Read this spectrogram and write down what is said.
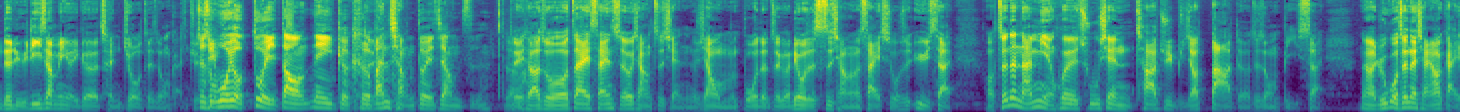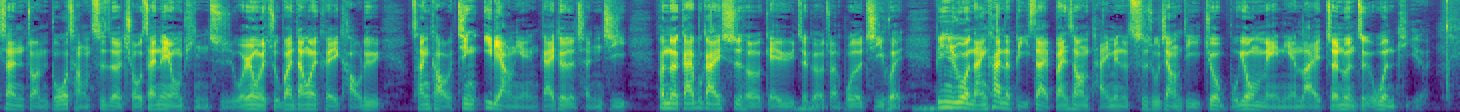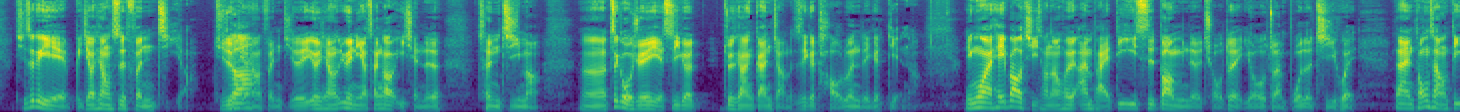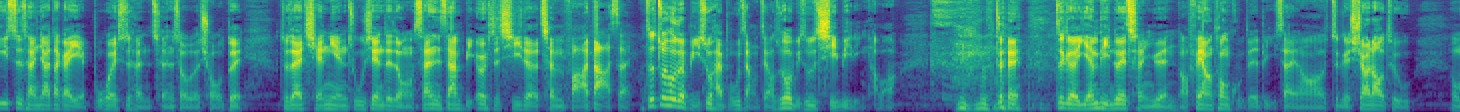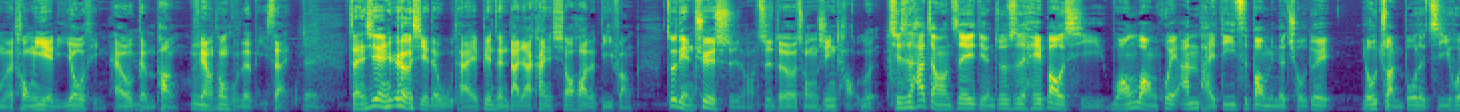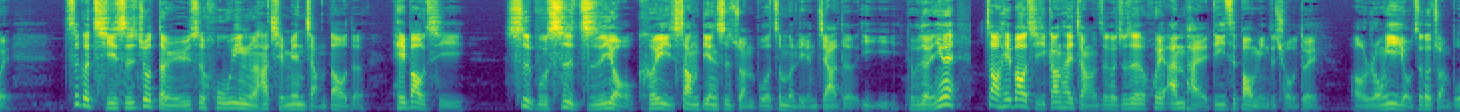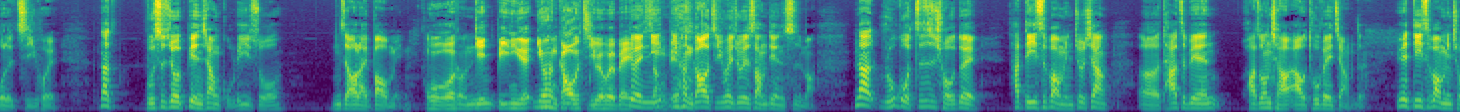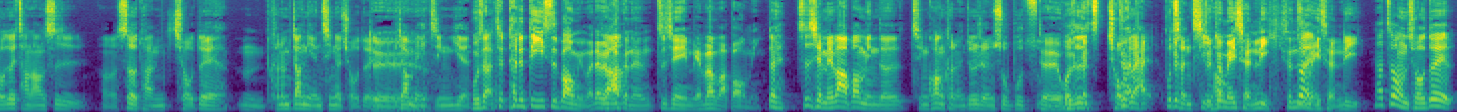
你的履历上面有一个成就这种感觉。就是我有对到那个科班强队这样子。对，对，他说在三十二强之前，就像我们播的这个六十四强的赛事或是预赛哦，真的难免会出现差距比较大的这种比赛。那如果真的想要改善转播场次的球赛内容品质，我认为主办单位可以考虑参考近一两年该队的成绩，判断该不该适合给予这个转播的机会。毕竟，如果难看的比赛搬上台面的次数降低，就不用每年来争论这个问题了。其实这个也比较像是分级啊，其实比较像分级，就是有点像，因为你要参考以前的成绩嘛。呃，这个我觉得也是一个，就是刚刚讲的是一个讨论的一个点啊。另外，黑豹旗常常会安排第一次报名的球队有转播的机会。但通常第一次参加大概也不会是很成熟的球队，就在前年出现这种三十三比二十七的惩罚大赛，这最后的比数还不如长这样，最后比数是七比零，好不好？对，这个延平队成员啊，非常痛苦的比赛，然后这个 shout out to 我们的同业李幼廷还有耿胖，嗯、非常痛苦的比赛，对，展现热血的舞台变成大家看笑话的地方，这点确实啊值得重新讨论。其实他讲的这一点，就是黑豹旗往往会安排第一次报名的球队。有转播的机会，这个其实就等于是呼应了他前面讲到的黑豹旗是不是只有可以上电视转播这么廉价的意义，对不对？因为照黑豹旗刚才讲的这个，就是会安排第一次报名的球队哦，容易有这个转播的机会，那不是就变相鼓励说，你只要来报名，我你比你的你有很高的机会会被对你你很高的机会就会上电视嘛。那如果这支球队他第一次报名，就像呃他这边华中桥 Altuve 讲的。因为第一次报名球队常常是呃社团球队，嗯，可能比较年轻的球队，比较没经验。不是、啊，他他就第一次报名嘛，代表他可能之前也没办法报名。对，之前没办法报名的情况，可能就是人数不足，对，或者是球队还不成气候，就，就，就没成立，甚至没成立。那这种球队，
